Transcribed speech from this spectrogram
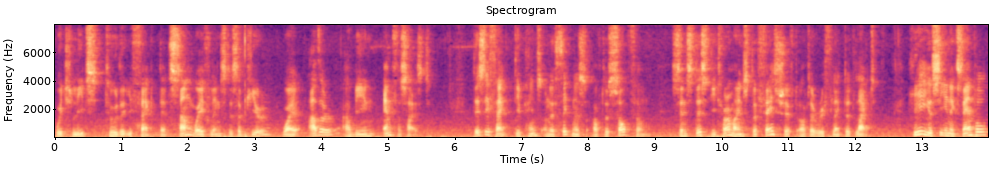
which leads to the effect that some wavelengths disappear while other are being emphasized. This effect depends on the thickness of the soap film since this determines the phase shift of the reflected light. Here you see an example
